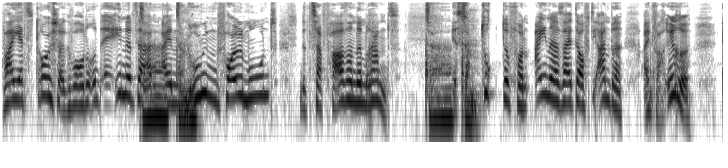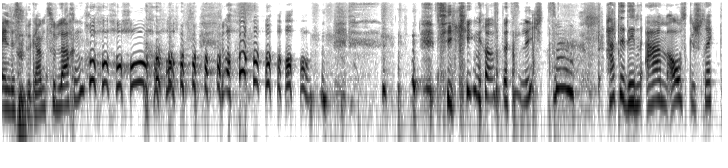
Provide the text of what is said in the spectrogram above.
war jetzt größer geworden und erinnerte an einen grünen Vollmond mit zerfaserndem Rand. Es duckte von einer Seite auf die andere. Einfach irre. Alice begann zu lachen. Sie ging auf das Licht zu, hatte den Arm ausgestreckt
